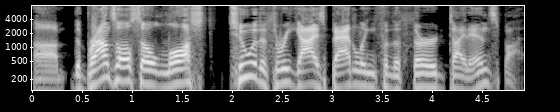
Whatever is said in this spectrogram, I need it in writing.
Um, the Browns also lost two of the three guys battling for the third tight end spot.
